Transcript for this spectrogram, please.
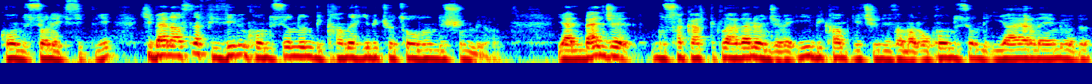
kondisyon eksikliği. Ki ben aslında Fizev'in kondisyonunun bir kanır gibi kötü olduğunu düşünmüyorum. Yani bence bu sakatlıklardan önce ve iyi bir kamp geçirdiği zaman o kondisyonunu iyi ayarlayamıyordu.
